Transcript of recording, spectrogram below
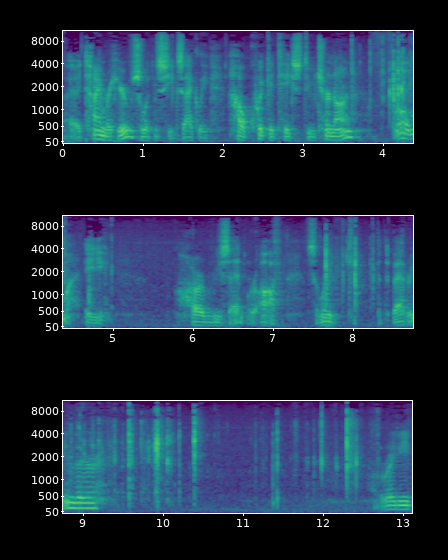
a timer here so I can see exactly how quick it takes to turn on from a hard reset or off. So let me keep, put the battery in there. Alrighty,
